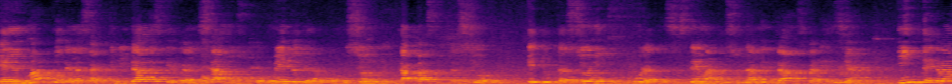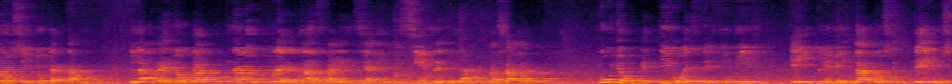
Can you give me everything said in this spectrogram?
En el marco de las actividades que realizamos por medio de la Comisión de Capacitación, Educación y Cultura del Sistema Nacional de Transparencia, integramos en Yucatán la red local por una cultura de transparencia en diciembre del año pasado, cuyo objetivo es definir e implementar los criterios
